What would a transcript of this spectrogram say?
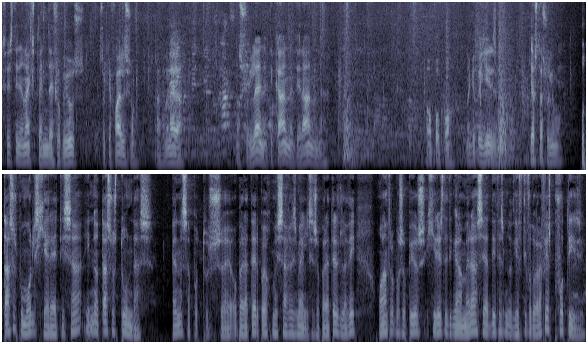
Ξέρεις τι είναι να έχεις 50 ηθοποιούς στο κεφάλι σου κάθε μέρα; Να σου λένε τι κάνουνε, τι ράνουνε. Όπο, πω. Να και το γύρισμα. Γεια σου Τασούλη μου. Ο Τάσος που μόλις χαιρέτησα είναι ο Τάσος Τούντας. Ένας από τους ε, οπερατέρ που έχουμε στις Άγρες Μέλισσες. Οπερατέρ δηλαδή ο άνθρωπος ο οποίος χειρίζεται την κάμερα σε αντίθεση με τον διευθυντή φωτογραφίας που φωτίζει.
